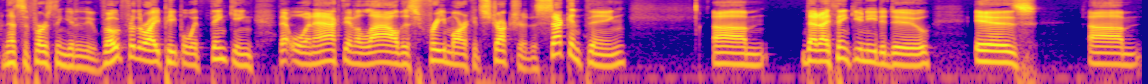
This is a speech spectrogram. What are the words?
And that's the first thing you got to do. Vote for the right people with thinking that will enact and allow this free market structure. The second thing um, that I think you need to do is um,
